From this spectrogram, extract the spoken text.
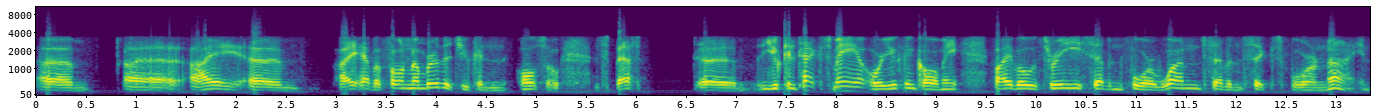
Um, uh, I um, I have a phone number that you can also. It's best. Uh, you can text me or you can call me 503-741-7649. Uh,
